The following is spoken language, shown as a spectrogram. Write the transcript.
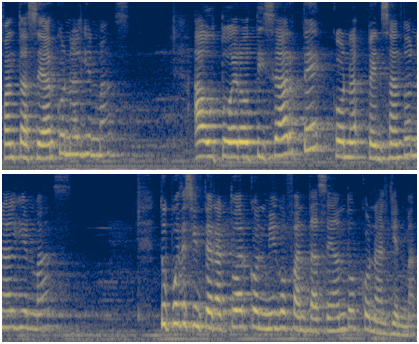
fantasear con alguien más, autoerotizarte pensando en alguien más. Tú puedes interactuar conmigo fantaseando con alguien más.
